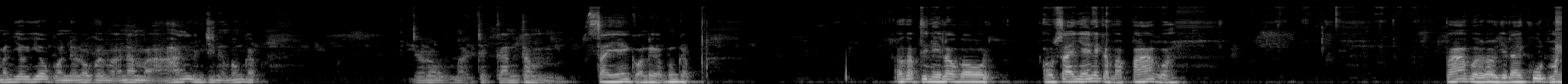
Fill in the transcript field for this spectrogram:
มันเยี่ยวๆก่อนเดี๋ยวเราค่อยมานำมาหั่นเป็นชิ้นของผมครับ เดี๋ยวเรามาจัดการทำไส้ให้ก่อนเลยครับผมกับ เอากับทีนี้เราก็เอาไส้ใหญ่นี่กลับมาป้าก่อนป้าเพื่อเราจะได้คูดมัน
